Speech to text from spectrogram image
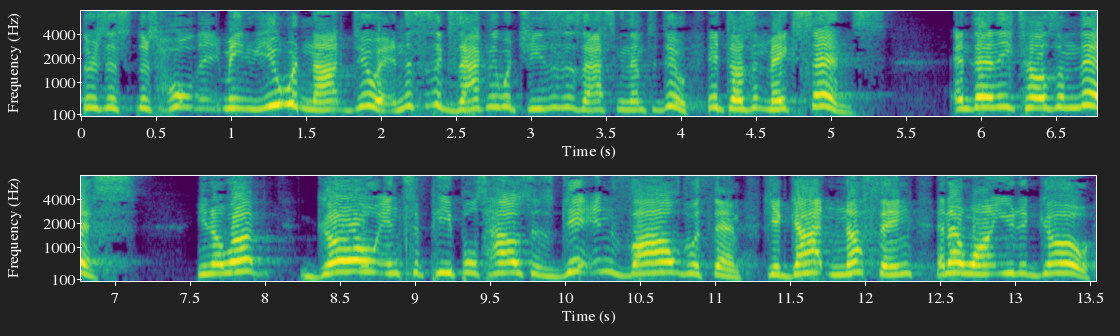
there's this, this whole, I mean, you would not do it. And this is exactly what Jesus is asking them to do. It doesn't make sense. And then he tells them this. You know what? Go into people's houses. Get involved with them. You got nothing, and I want you to go.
